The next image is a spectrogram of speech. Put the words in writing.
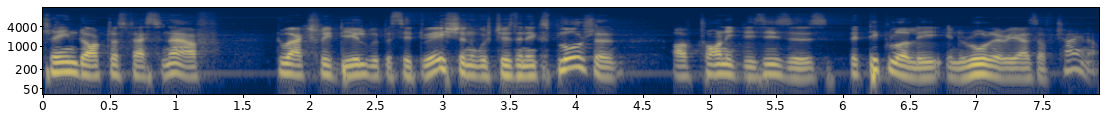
train doctors fast enough to actually deal with the situation, which is an explosion of chronic diseases, particularly in rural areas of China.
